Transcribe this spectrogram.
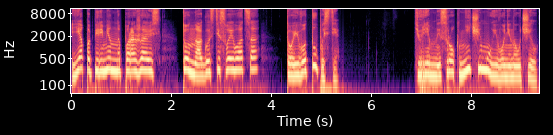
я попеременно поражаюсь то наглости своего отца, то его тупости. Тюремный срок ничему его не научил.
